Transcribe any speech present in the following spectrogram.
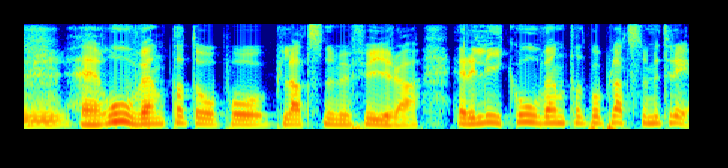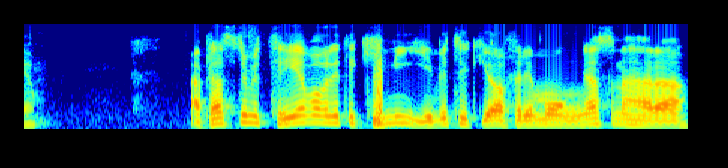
Mm. Eh, oväntat då på plats nummer fyra. Är det lika oväntat på plats nummer tre? Ja, plats nummer tre var väl lite knivig tycker jag, för det är många sådana här...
